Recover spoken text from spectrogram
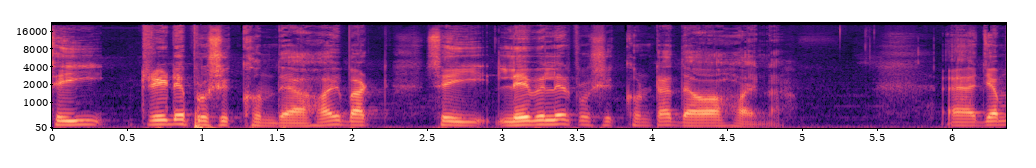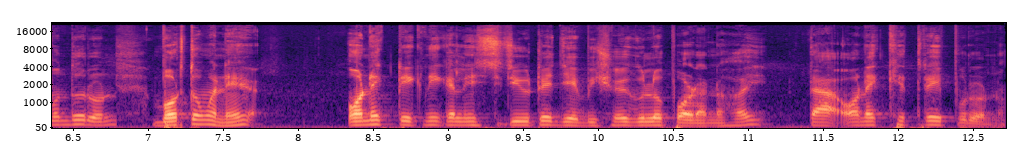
সেই ট্রেডে প্রশিক্ষণ দেওয়া হয়, বাট সেই লেভেলের প্রশিক্ষণটা দেওয়া হয় না। যেমন ধরুন, বর্তমানে অনেক টেকনিক্যাল ইনস্টিটিউটে যে বিষয়গুলো পড়ানো হয়, তা অনেক ক্ষেত্রেই পুরনো।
